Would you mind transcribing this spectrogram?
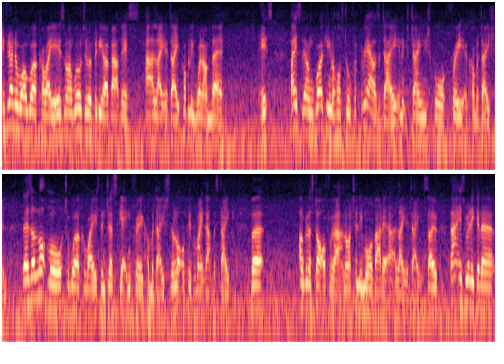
if you don't know what a Workaway is, and I will do a video about this at a later date, probably when I'm there, it's basically I'm working in a hostel for three hours a day in exchange for free accommodation. There's a lot more to Workaways than just getting free accommodation. A lot of people make that mistake, but I'm going to start off with that and I'll tell you more about it at a later date. So that is really going to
